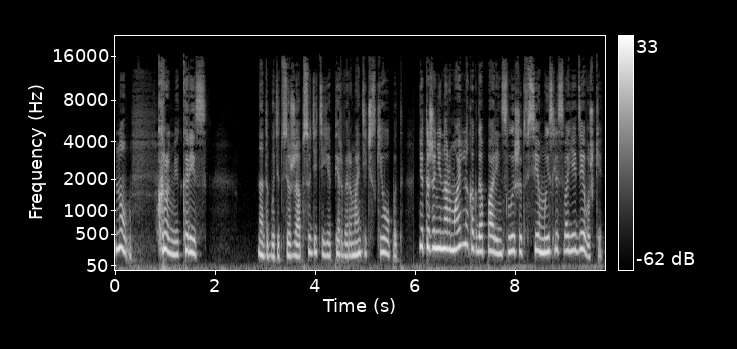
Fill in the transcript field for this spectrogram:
Ну, кроме Крис. Надо будет все же обсудить ее первый романтический опыт. Это же ненормально, когда парень слышит все мысли своей девушки.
